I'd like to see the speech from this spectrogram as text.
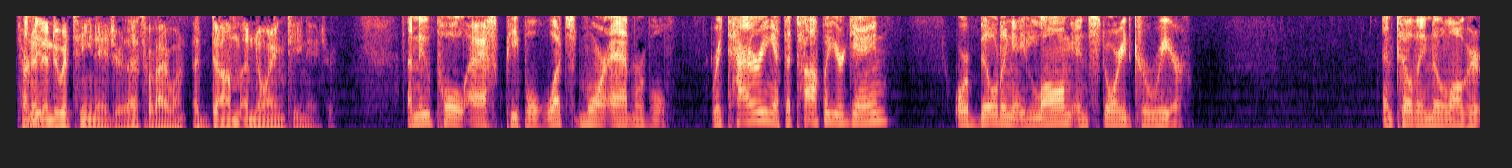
Turn I it into a teenager. That's what I want. A dumb, annoying teenager. A new poll asked people what's more admirable, retiring at the top of your game or building a long and storied career until they no longer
